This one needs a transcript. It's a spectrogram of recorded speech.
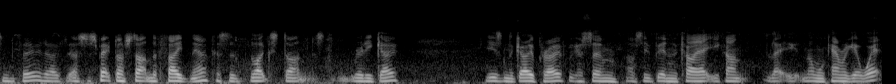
some food. I, I suspect I'm starting to fade now because the light's starting to really go. Using the GoPro because um, obviously being in the kayak you can't let your normal camera get wet.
